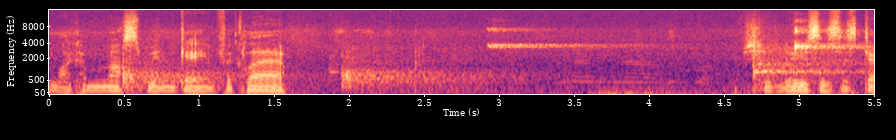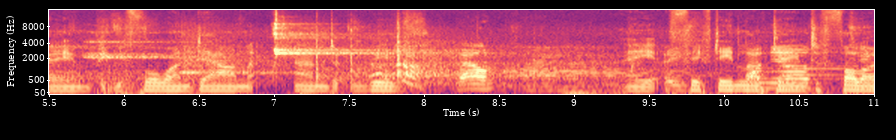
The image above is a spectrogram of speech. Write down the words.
like a must-win game for Claire. If she loses this game, it'll be 4-1 down, and with Down. a 15 love game yard, to follow,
